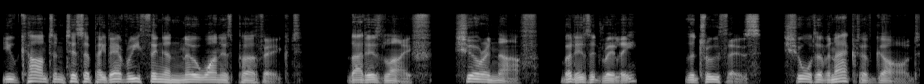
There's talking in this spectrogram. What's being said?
You can't anticipate everything and no one is perfect. That is life, sure enough, but is it really? The truth is, short of an act of God,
